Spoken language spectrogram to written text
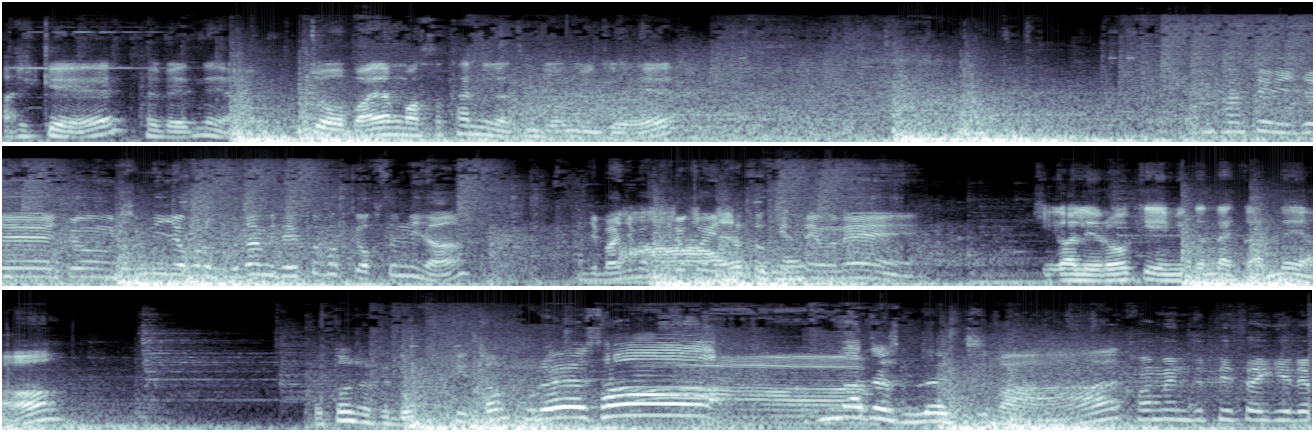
아쉽게 패배했네요. 저 마약마 사탄님 같은 경우 이제 사실 이제 좀 심리적으로 부담이 될 수밖에 없습니다. 이제 마지막 아, 기록까지 잡혔기 그렇군요. 때문에 기갈리로 게임이 끝날 것 같네요. 보통 저렇게 높이 점프를 해서 아, 한나절 돌렸지만 커맨드 필살기를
